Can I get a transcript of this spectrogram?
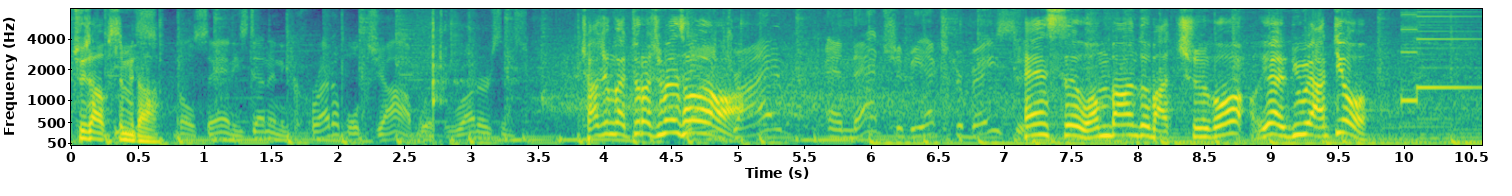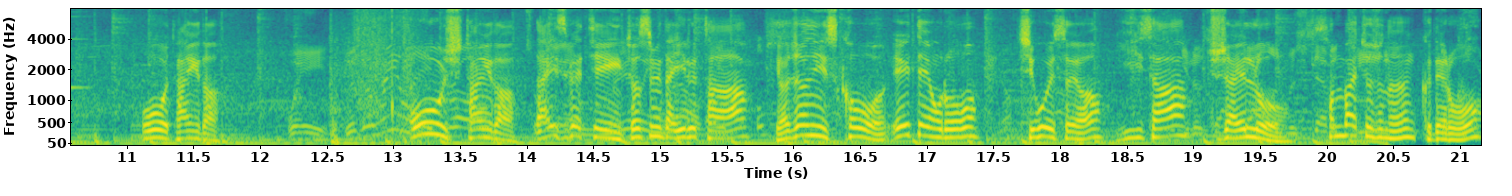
주자 없습니다 And he's done an incredible job with runners and 좌중간 뚫어주면서. 펜스 원바운드 맞추고 야 이거 왜안 뛰어 오 다행이다 오우씨. 다행이다 나이스 배팅 좋습니다 2루타 여전히 스코어 1대0으로 지고 있어요 2사 주자 1루 선발 투수는 그대로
